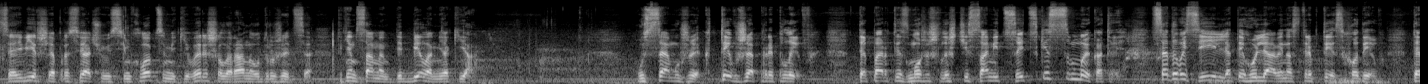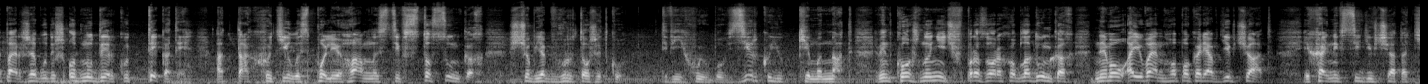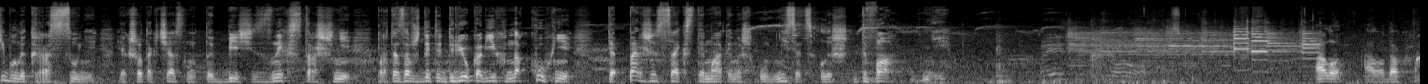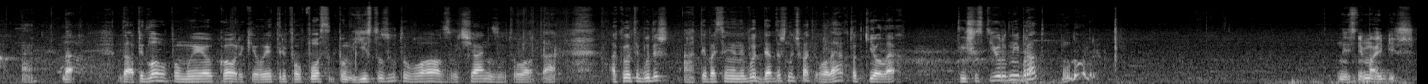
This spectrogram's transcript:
Цей вірш я присвячую всім хлопцям, які вирішили рано одружитися, таким самим дебілам, як я. Усе, мужик, ти вже приплив. Тепер ти зможеш лиш ті самі цицьки смикати. Це до весілля ти гуляв і на стриптиз ходив. Тепер же будеш одну дирку тикати. А так хотілось полігамності в стосунках, щоб як в гуртожитку. Твій хуй був зіркою кімнат. Він кожну ніч в прозорих обладунках, немов Айвенго покоряв дівчат. І хай не всі дівчата ті були красуні. Якщо так чесно, то більшість з них страшні. Проте завжди ти дрюкав їх на кухні. Тепер же секс ти матимеш у місяць лиш два дні. Алло, алло, док. Е, Да. Да, підлогу помив, коврики витріпав, посуд помив, їсти зготував, звичайно, зготував. Так. А коли ти будеш? А тебе сьогодні не буде, де будеш ночувати? Олег, хто такий Олег? Ти шестиюродний брат? Ну добре. Не знімай більше.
